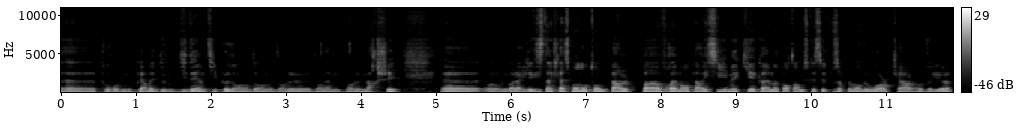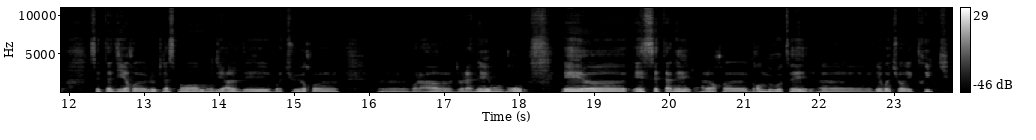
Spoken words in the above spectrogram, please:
euh, pour nous permettre de nous guider un petit peu dans, le, marché. Euh, voilà, il existe un classement dont on ne parle pas vraiment par ici, mais qui est quand même important, puisque c'est tout simplement the World Car of the Year, c'est-à-dire euh, le classement mondial des voitures. Voilà, de l'année en gros. Et cette année, alors grande nouveauté, les voitures électriques,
